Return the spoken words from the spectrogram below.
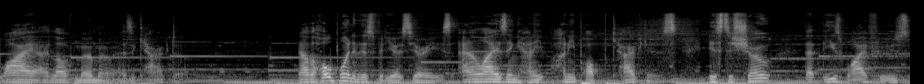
why I love Momo as a character. Now the whole point of this video series, analyzing honey, HuniePop characters, is to show that these waifus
